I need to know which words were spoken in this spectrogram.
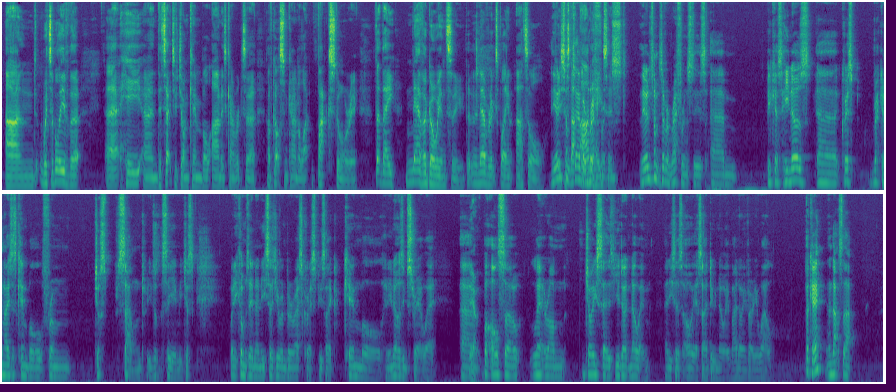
and we're to believe that uh, he and Detective John Kimball and his character have got some kind of like backstory that they never go into, that they never explain at all. The only It's time it's ever Arnie referenced, the only time it's ever referenced is um, because he knows uh, Crisp recognizes Kimball from just sound. He doesn't see him. He just when he comes in and he says you're under arrest, Crisp. He's like Kimball, and he knows him straight away. Um, Yeah. But also later on, Joyce says you don't know him, and he says, "Oh yes, I do know him. I know him very well." Okay, and that's that.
